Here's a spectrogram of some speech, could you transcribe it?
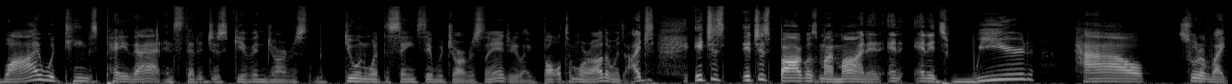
why would teams pay that instead of just giving Jarvis doing what the Saints did with Jarvis Landry, like Baltimore or other ones? I just it just it just boggles my mind, and and and it's weird how sort of like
